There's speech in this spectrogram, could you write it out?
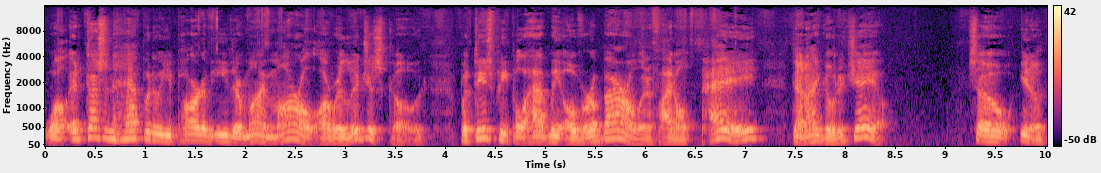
Well, it doesn't happen to be part of either my moral or religious code, but these people have me over a barrel, and if I don't pay, then I go to jail. So, you know,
